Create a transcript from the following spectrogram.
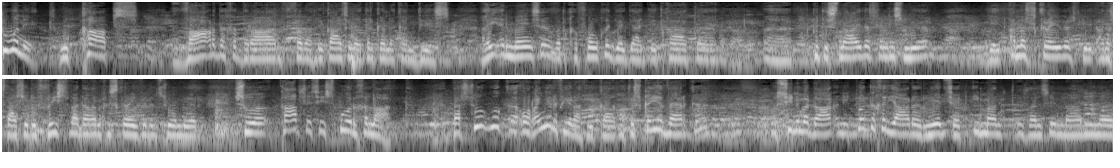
toon het hoe Kaaps waardige draer van Afrikaanse letterkunde kan wees. Hy en mense wat gevolg het, jy jy het gehad uh, uh Pieter Snyder van die smeer. Jy het ander skrywers, jy het Anastasie de Vries wat daarin geskryf het en so meer. So Kaaps het sy spoor gelaat. Daar sou ook uh, Oranje rivier Afrikaans, verskeie werke. Ons sien hom daar in die 20er jare reeds het iemand, wat sy naam nou,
